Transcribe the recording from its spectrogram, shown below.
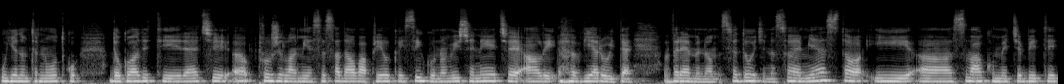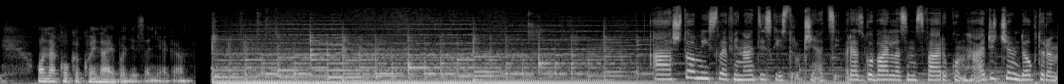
u jednom trenutku dogoditi i reći a, pružila mi je se sada ova prilika i sigurno više neće, ali vjerujte vremenom sve dođe na svoje mjesto i a, svakome će biti onako kako je najbolje za njega. A što misle financijski stručnjaci? Razgovarala sam s Farukom Hadžićem, doktorom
